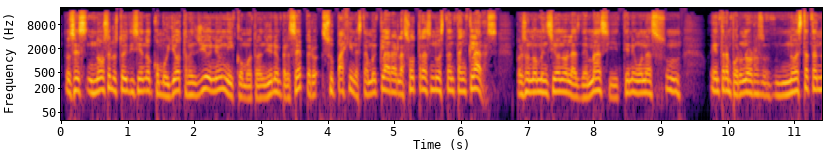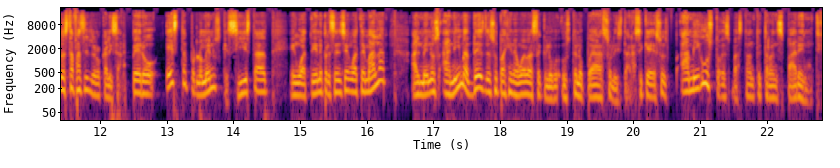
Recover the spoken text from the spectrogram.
Entonces, no se lo estoy diciendo como yo TransUnion ni como TransUnion per se, pero su página está muy clara. Las otras no están tan claras. Por eso no menciono las demás y tienen unas entran por unos, no está tan, no está fácil de localizar, pero esta por lo menos que sí está en tiene presencia en Guatemala, al menos anima desde su página web hasta que usted lo pueda solicitar. Así que eso es, a mi gusto es bastante transparente.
